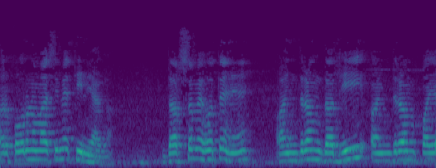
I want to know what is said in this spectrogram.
और पौर्णमासी में तीन याग। दर्श में होते हैं ऐन्द्रम दधि ऐन्द्रम पय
